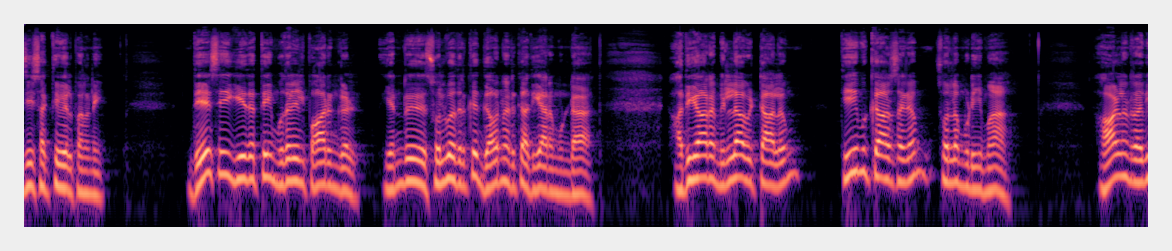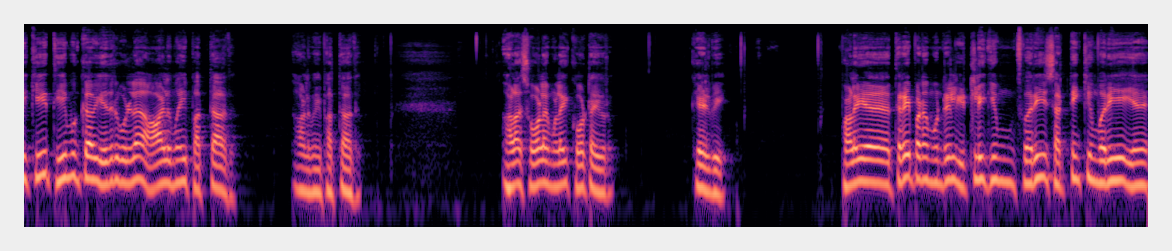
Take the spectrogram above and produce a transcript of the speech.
ஜி சக்திவேல் பழனி. தேசிய கீதத்தை முதலில் பாருங்கள் என்று சொல்வதற்கு கவர்னருக்கு அதிகாரம் உண்டா? அதிகாரம் இல்லாவிட்டாலும் திமுக அரசிடம் சொல்ல முடியுமா? ஆளுநர் ரவிக்கு திமுகவை எதிர்கொள்ள ஆளுமை பத்தாது. ஆளுமை பத்தாது. ஆனால் சோழமலை கோட்டையூர். கேள்வி. பழைய திரைப்படம் ஒன்றில் இட்லிக்கும் வரி சட்னிக்கும் வரி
